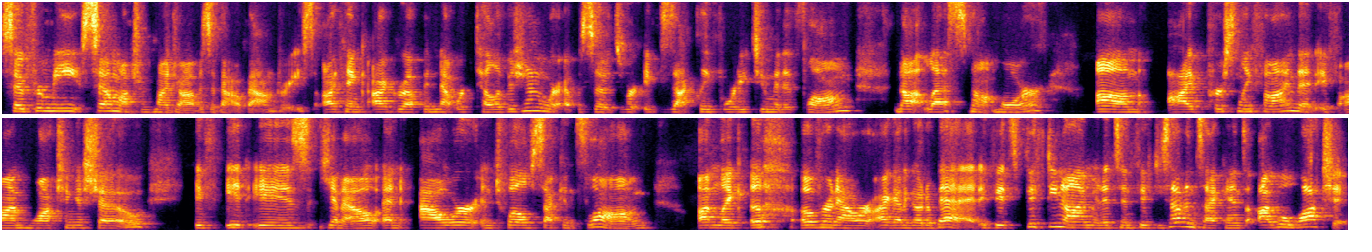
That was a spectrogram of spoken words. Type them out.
So for me, so much of my job is about boundaries. I think I grew up in network television where episodes were exactly 42 minutes long, not less, not more. Um, I personally find that if I'm watching a show, if it is, you know, an hour and 12 seconds long, I'm like, over an hour, I got to go to bed. If it's 59 minutes and 57 seconds, I will watch it.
